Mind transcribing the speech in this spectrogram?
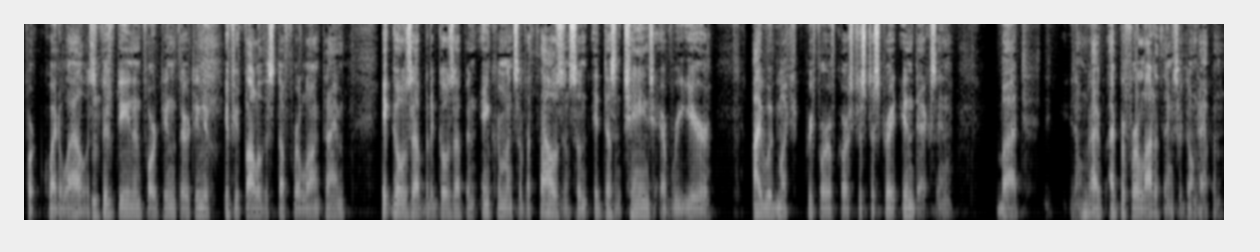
for quite a while. It was mm-hmm. fifteen and fourteen and thirteen. If if you follow this stuff for a long time. It goes up, but it goes up in increments of a thousand, so it doesn't change every year. I would much prefer, of course, just a straight indexing, but you know, I, I prefer a lot of things that don't happen.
